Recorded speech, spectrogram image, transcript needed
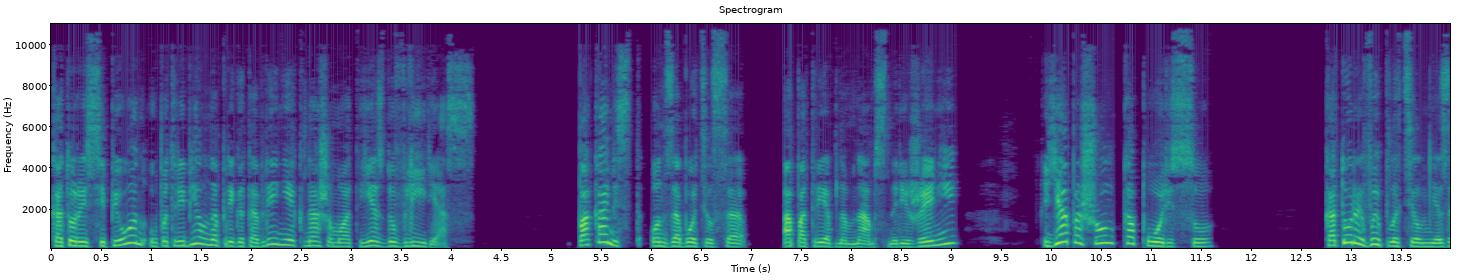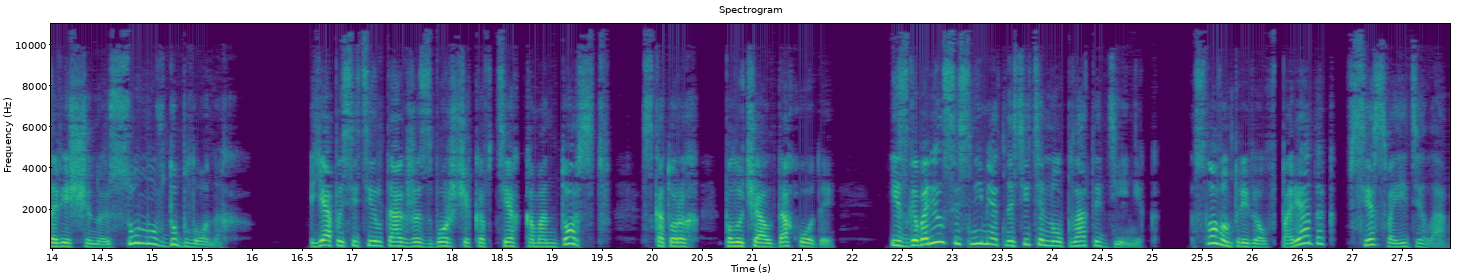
которые Сипион употребил на приготовление к нашему отъезду в Лириас. Покамест он заботился о потребном нам снаряжении, я пошел к Апорису, который выплатил мне завещанную сумму в дублонах. Я посетил также сборщиков тех командорств, с которых получал доходы, и сговорился с ними относительно уплаты денег словом, привел в порядок все свои дела.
